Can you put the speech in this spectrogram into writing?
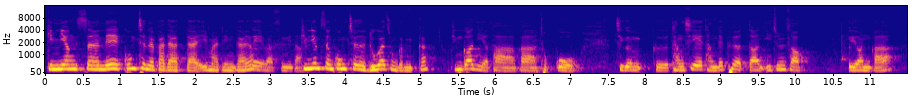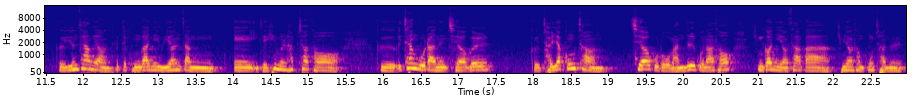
김영선의 공천을 받아왔다 이 말인가요? 네 맞습니다. 김영선 공천을 누가 준 겁니까? 김건희 여사가 줬고 지금 그 당시에 당 대표였던 이준석 의원과 그 윤상현 그때 공간위 위원장의 이제 힘을 합쳐서 그 의창구라는 지역을 그 전략 공천 지역으로 만들고 나서 김건희 여사가 김영선 공천을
